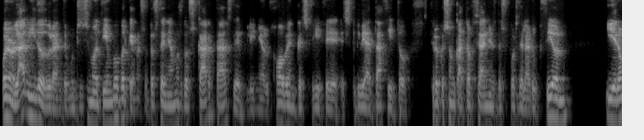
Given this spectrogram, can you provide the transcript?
Bueno, la ha habido durante muchísimo tiempo porque nosotros teníamos dos cartas de Plinio el Joven que escribe, a Tácito, creo que son 14 años después de la erupción, y era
